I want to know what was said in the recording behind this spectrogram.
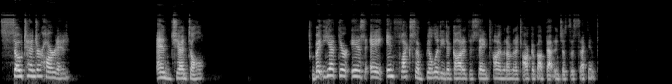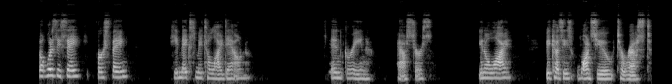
so tenderhearted, and gentle. But yet there is a inflexibility to God at the same time, and I'm going to talk about that in just a second. But what does he say? First thing, he makes me to lie down in green pastures. You know why? Because he wants you to rest.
